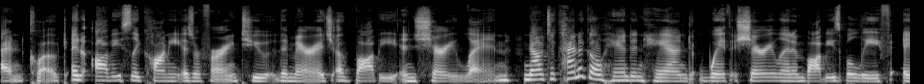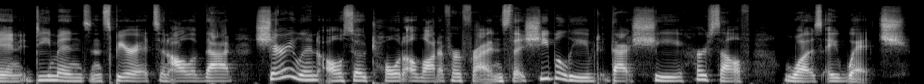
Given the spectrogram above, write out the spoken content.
end quote. And obviously, Connie is referring to the marriage of Bobby and Sherilynn. Now, to kind of go hand in hand with Sherilynn and Bobby's belief in demons and spirits and all of that, Sherilynn also told a lot of her friends that she believed that she herself was a witch.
